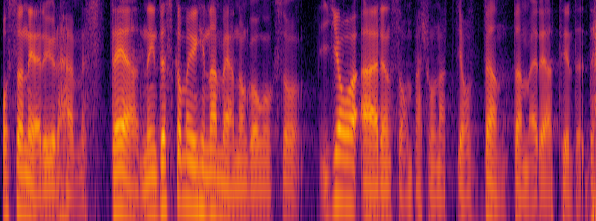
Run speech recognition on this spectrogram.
Och sen är det ju det här med städning, det ska man ju hinna med någon gång också. Jag är en sån person att jag väntar med det till det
